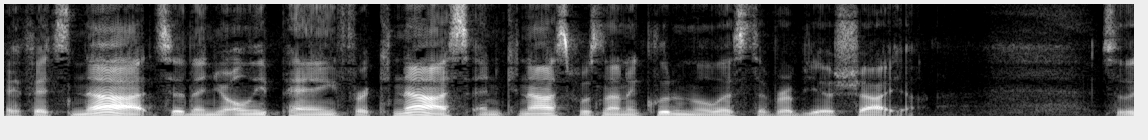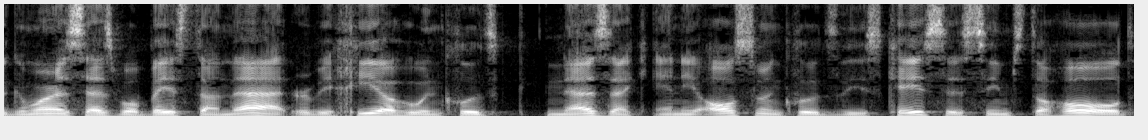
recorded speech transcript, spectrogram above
If it's not, so then you're only paying for knas, and knas was not included in the list of Rabbi Oshaya. So the Gemara says, well, based on that, Rabbi Chia, who includes nezek and he also includes these cases, seems to hold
